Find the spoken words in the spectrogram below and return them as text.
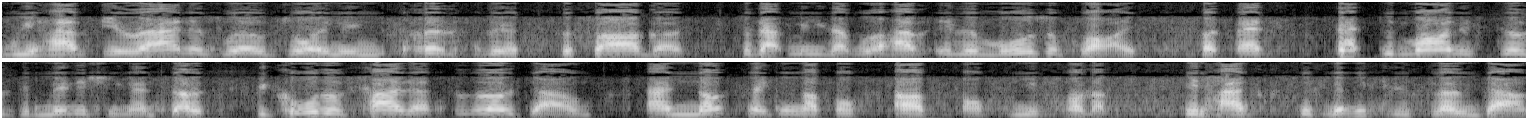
we have Iran as well joining the, the saga. So that means that we'll have even more supply, but that, that demand is still diminishing. And so because of China's slowdown and not taking up of, of, of new products, it has significantly slowed down.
